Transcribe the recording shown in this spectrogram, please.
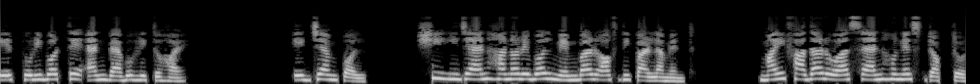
এর পরিবর্তে অ্যান ব্যবহৃত হয় example She is an honorable member of the parliament. My father was an honest doctor.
